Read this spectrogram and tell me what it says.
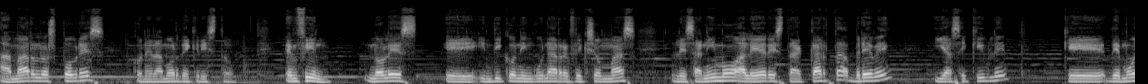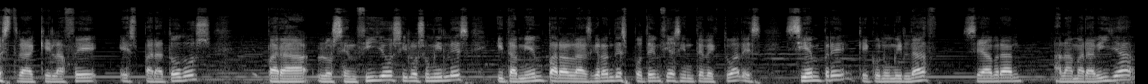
a amar a los pobres con el amor de Cristo. En fin, no les eh, indico ninguna reflexión más, les animo a leer esta carta breve y asequible que demuestra que la fe es para todos, para los sencillos y los humildes y también para las grandes potencias intelectuales, siempre que con humildad se abran a la maravilla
